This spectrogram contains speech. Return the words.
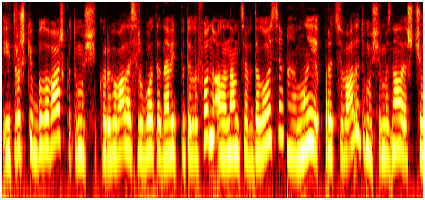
і трошки було важко, тому що коригувалась робота навіть по телефону, але нам це вдалося. Ми працювали, тому що ми знали, що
